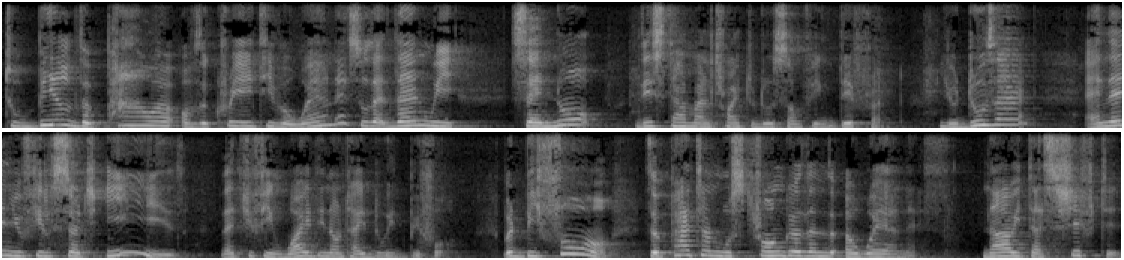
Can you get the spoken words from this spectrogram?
to build the power of the creative awareness so that then we say, no, this time I'll try to do something different. You do that, and then you feel such ease that you think, why didn't I do it before? But before, the pattern was stronger than the awareness. Now it has shifted.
